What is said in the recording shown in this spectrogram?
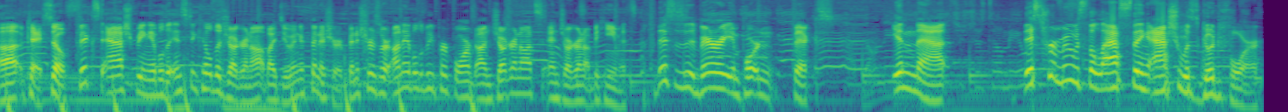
Uh, okay, so fixed Ash being able to instant kill the Juggernaut by doing a finisher. Finishers are unable to be performed on Juggernauts and Juggernaut Behemoths. This is a very important fix in that this removes the last thing Ash was good for.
